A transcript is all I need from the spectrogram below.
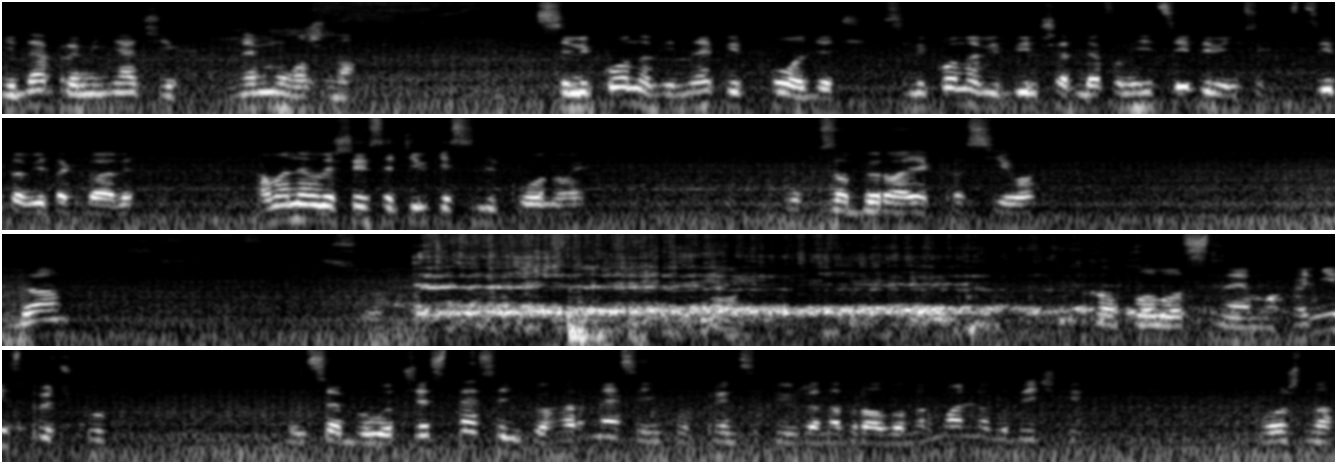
ніде приміняти їх не можна. Силіконові не підходять. Силіконові більше для фунгіцидів, інсектицидів і так далі. А в мене лишився тільки силіконовий. Забирає красиво. Да. Все. Прополоснемо каністрочку. Все було чистесенько, гарнесенько, в принципі, вже набрало нормально водички. Можна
